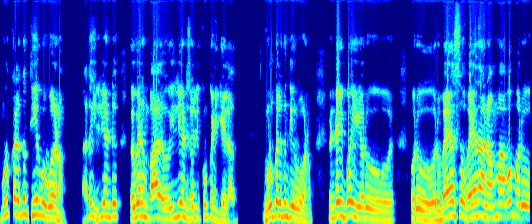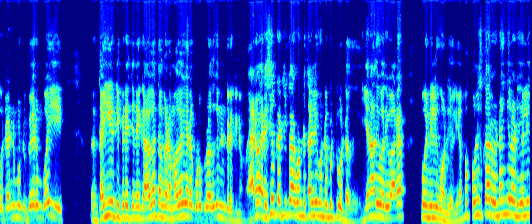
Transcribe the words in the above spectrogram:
முழுக்களுக்கும் தீர்வு வேணும். அது இல்லையென்று வெறும் பா இல்லையென்று சொல்லி குறுக்கணிக்க இயலாது. முழுக்களுக்கும் தீர்வு வேணும். இன்றைக்கு போய் ஒரு ஒரு ஒரு வயசு வயதான அம்மாவும் ஒரு ரெண்டு மூன்று பேரும் போய் தையீட்டி பிரச்சனைக்காக தங்களோட மகஜரை கொடுக்கறதுக்கு நின்று இருக்கணும் யாரோ அரசியல் கட்சிக்கார கொண்டு தள்ளி கொண்டு விட்டு விட்டது. ஜனாதிபதி வர போய் நில்லு கொண்டு சொல்லி. அப்போ போலீஸ்காரர் இடைஞ்சல் சொல்லி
